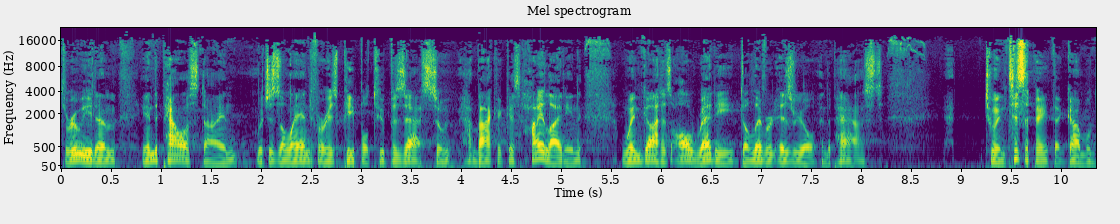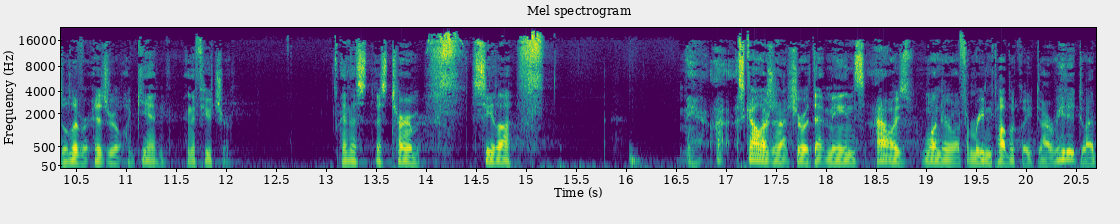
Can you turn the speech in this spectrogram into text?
through Edom into Palestine, which is a land for his people to possess. So Habakkuk is highlighting when God has already delivered Israel in the past to anticipate that God will deliver Israel again in the future. And this, this term, Selah, man, I, scholars are not sure what that means. I always wonder if I'm reading publicly do I read it? Do I,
